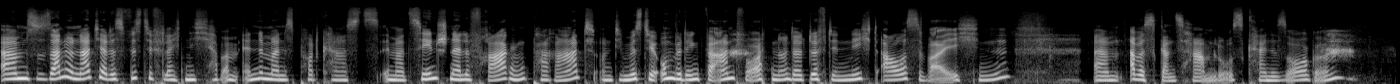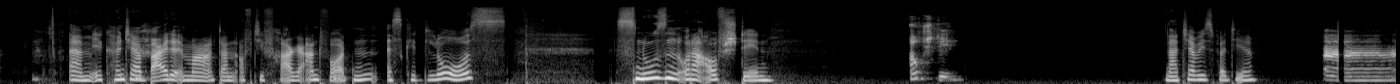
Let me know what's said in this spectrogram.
Ähm, Susanne und Nadja, das wisst ihr vielleicht nicht. Ich habe am Ende meines Podcasts immer zehn schnelle Fragen parat und die müsst ihr unbedingt beantworten und da dürft ihr nicht ausweichen. Ähm, aber es ist ganz harmlos, keine Sorge. Ähm, ihr könnt ja beide immer dann auf die Frage antworten. Es geht los. Snoosen oder aufstehen? Aufstehen. Nadja, wie ist es bei dir? Äh,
